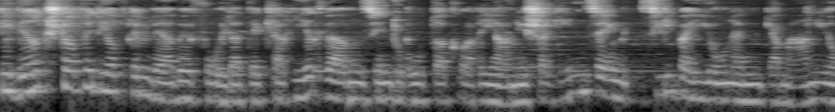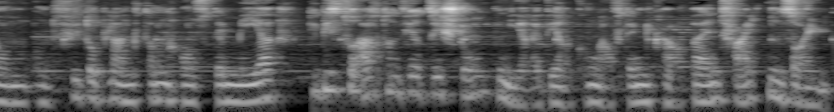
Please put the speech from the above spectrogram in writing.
Die Wirkstoffe, die auf dem Werbefolder deklariert werden, sind roter koreanischer Ginseng, Silberionen, Germanium und Phytoplankton aus dem Meer, die bis zu 48 Stunden ihre Wirkung auf den Körper entfalten sollen.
